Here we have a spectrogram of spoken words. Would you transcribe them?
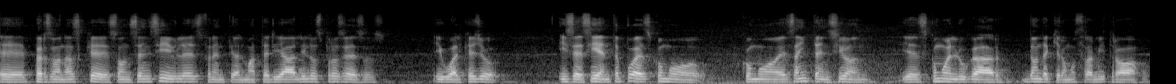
eh, personas que son sensibles frente al material y los procesos, igual que yo, y se siente pues como, como esa intención y es como el lugar donde quiero mostrar mi trabajo.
